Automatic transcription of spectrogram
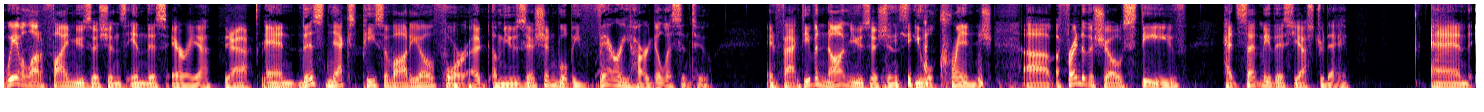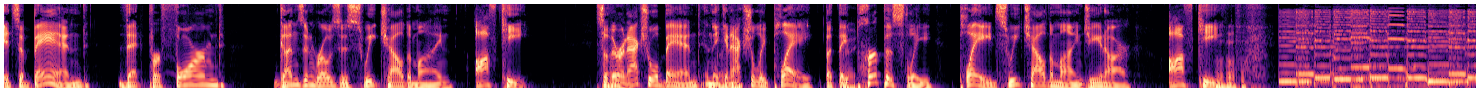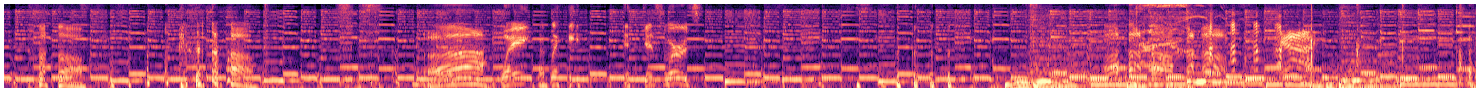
We have a lot of fine musicians in this area. Yeah. And this next piece of audio for a, a musician will be very hard to listen to. In fact, even non musicians, you will cringe. Uh, a friend of the show, Steve, had sent me this yesterday, and it's a band that performed Guns N' Roses' Sweet Child o' Mine off key. So they're an actual band and they can actually play, but they Right. purposely played Sweet Child o' Mine, GNR, off key. Ah. Wait, wait. It gets worse. She's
